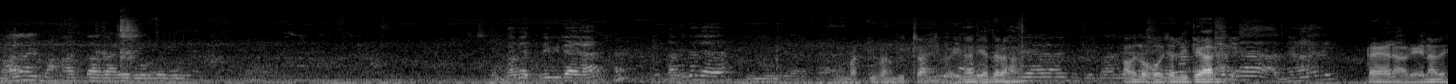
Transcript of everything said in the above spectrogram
ਮਾਲਾ ਅੱਜ ਦਾ ਰਾਏ ਵਾਲੀ ਗੋਲ ਨਵੇਂ ਮਿਸਤਰੀ ਵੀ ਲਿਆਇਆ। ਨਵੀਂ ਤਾਂ ਲਿਆਇਆ। ਬਾਕੀ ਬਣ ਗਈ ਟਰਾਲੀ ਬਾਈ ਇਹਨਾਂ ਦੀ ਇੱਧਰ ਆਹ। ਲੋ ਹੋ ਚੱਲੀ ਤਿਆਰ। ਟਾਇਰ ਆ ਗਏ ਇਹਨਾਂ ਦੇ।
